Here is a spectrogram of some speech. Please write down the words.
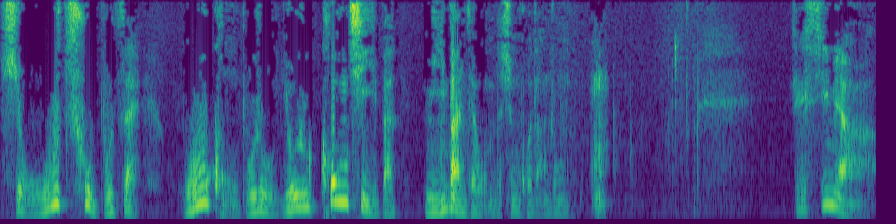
是无处不在、无孔不入，犹如空气一般弥漫在我们的生活当中呢？这个西米尔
